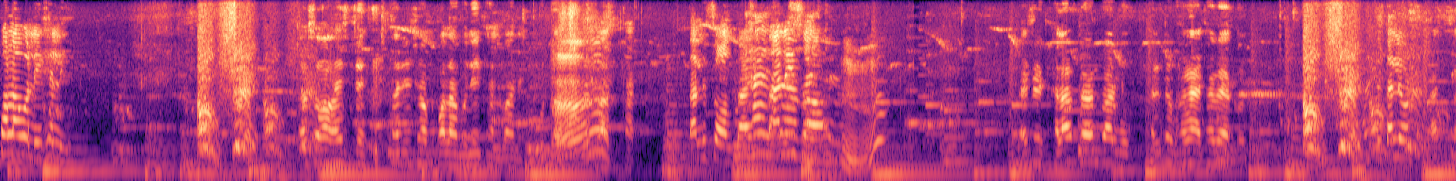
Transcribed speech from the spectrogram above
পলা বলি খেলি। তা সব আসছে তাহলে সব পলা বলেই খেলবা নে। ফুটবল থাক। তাহলে চল তাই হ্যাঁ, তাহলে হ্যাঁ, চল। আচ্ছা খেলা তো আমি পারব। খেলা তো ভাঙা থাকবে এখন। তাহলে ওঠ। আচ্ছা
